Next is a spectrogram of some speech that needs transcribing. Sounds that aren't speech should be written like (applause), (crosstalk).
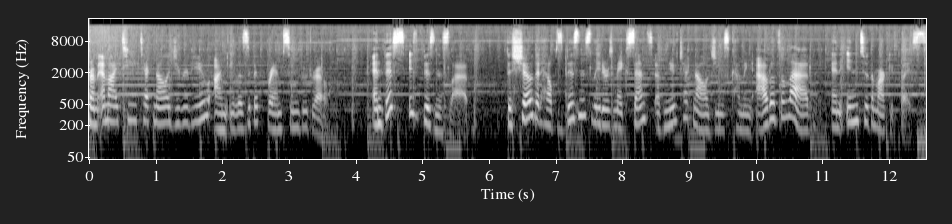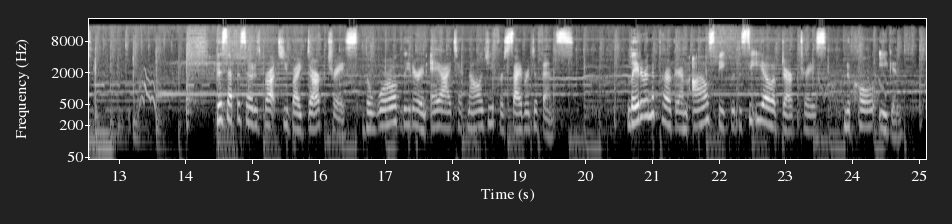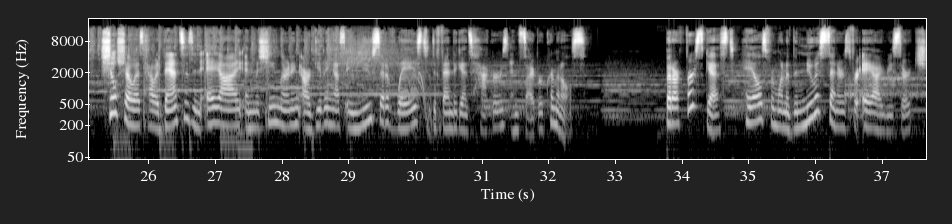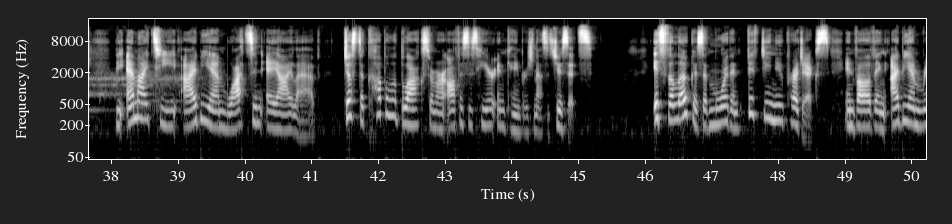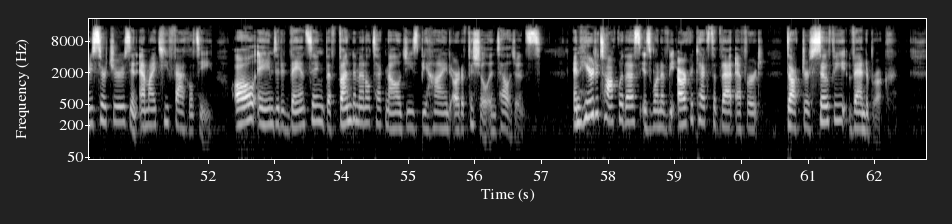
From MIT Technology Review, I'm Elizabeth Bramson Boudreau. And this is Business Lab, the show that helps business leaders make sense of new technologies coming out of the lab and into the marketplace. This episode is brought to you by Darktrace, the world leader in AI technology for cyber defense. Later in the program, I'll speak with the CEO of Darktrace, Nicole Eagan. She'll show us how advances in AI and machine learning are giving us a new set of ways to defend against hackers and cyber criminals. But our first guest hails from one of the newest centers for AI research, the MIT IBM Watson AI Lab, just a couple of blocks from our offices here in Cambridge, Massachusetts. It's the locus of more than 50 new projects involving IBM researchers and MIT faculty all aimed at advancing the fundamental technologies behind artificial intelligence. And here to talk with us is one of the architects of that effort, Dr. Sophie Vandebroek.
